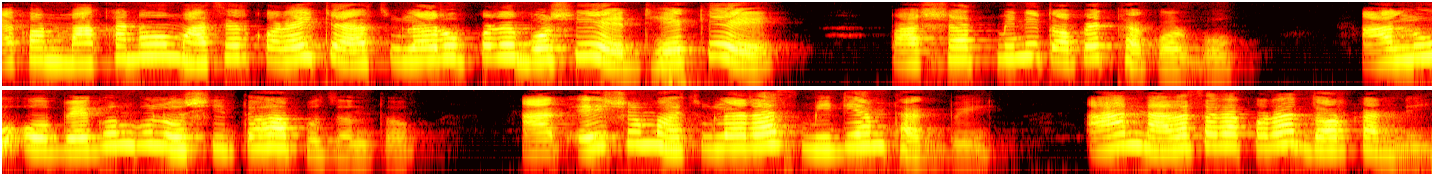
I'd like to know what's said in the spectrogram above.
এখন মাখানো মাছের কড়াইটা চুলার উপরে বসিয়ে ঢেকে পাঁচ সাত মিনিট অপেক্ষা করব। আলু ও বেগুনগুলো সিদ্ধ হওয়া পর্যন্ত। আর এই সময় চুলার আঁচ মিডিয়াম থাকবে। আর নাড়াচাড়া করার দরকার নেই।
